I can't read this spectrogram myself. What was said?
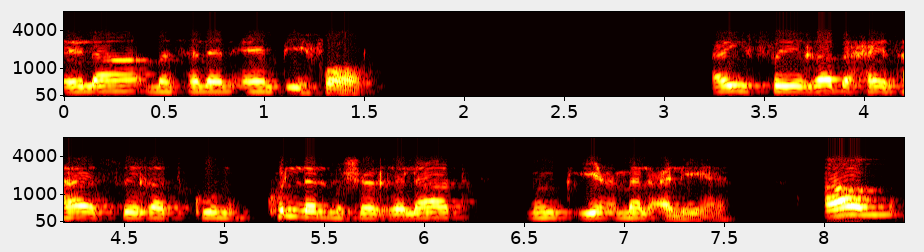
إلى مثلا MP 4 أي صيغة بحيث هاي الصيغة تكون كل المشغلات ممكن يعمل عليها. أو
